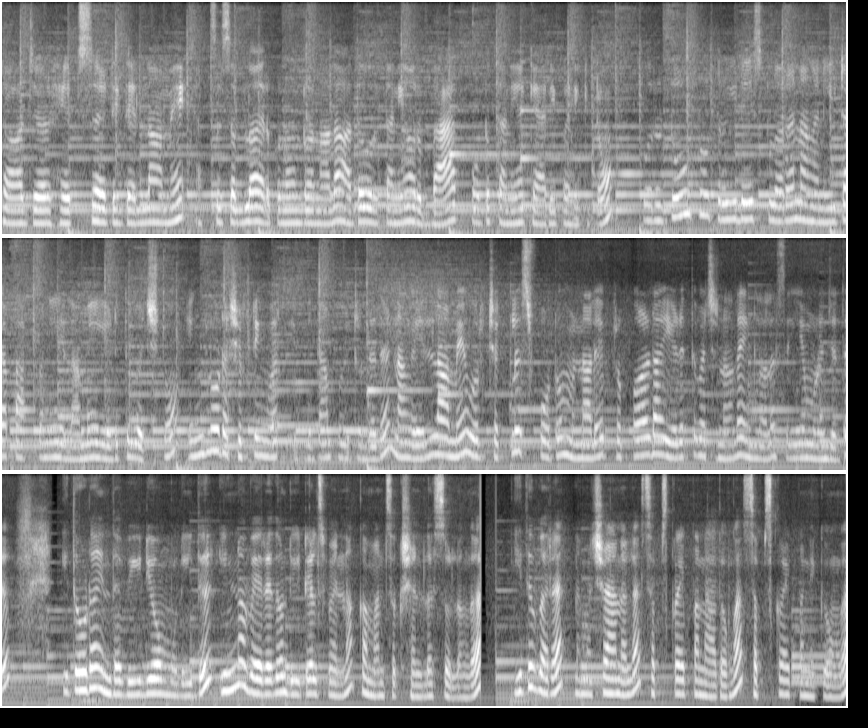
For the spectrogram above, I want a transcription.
சார்ஜர் ஹெட்செட் இது எல்லாமே அக்சசபிளாக இருக்கணுன்றனால அதை ஒரு தனியாக ஒரு பேக் போட்டு தனியாக கேரி பண்ணிக்கிட்டோம். ஒரு டூ டு த்ரீ டேஸ்க்குள்ளார நாங்கள் நீட்டாக பேக் பண்ணி எல்லாமே எடுத்து வச்சிட்டோம். எங்களோட ஷிஃப்டிங் ஒர்க் இப்படி தான் போயிட்டு இருந்தது நாங்கள் எல்லாமே ஒரு செக்லிஸ்ட் போட்டும் முன்னாலே ப்ரிப்பேர்டாக எடுத்து வச்சனால எங்களால் செய்ய முடிஞ்சது. இதோட இந்த வீடியோ முடியுது. இன்னும் வேறு எதுவும் டீட்டெயில்ஸ் வேணுன்னா கமெண்ட் செக்ஷனில் சொல்லுங்கள் இதுவரை நம்ம சேனலை சப்ஸ்கிரைப் பண்ணாதவங்க சப்ஸ்கிரைப் பண்ணிக்கோங்க.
